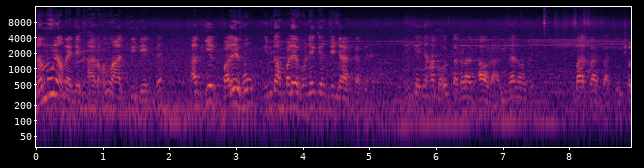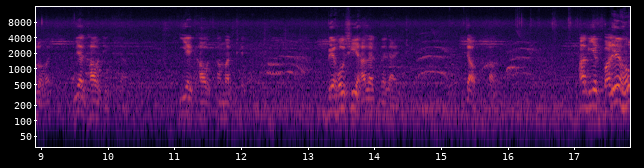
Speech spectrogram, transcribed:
नमूना मैं दिखा रहा हूँ आज की डेट में। अब ये बड़े हों, इनका बड़े होने के इंतज़ार कर रहे हैं। इनके यहाँ बहुत तगड़ा घाव रहा, इधर आओ भाई। बस बस बस उछलो मत। ये घाव दिख रहा ये घाव अमर थे। बेहोशी हालत में लाए थे। जाओ, खाओ। अब ये बड़े हो,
